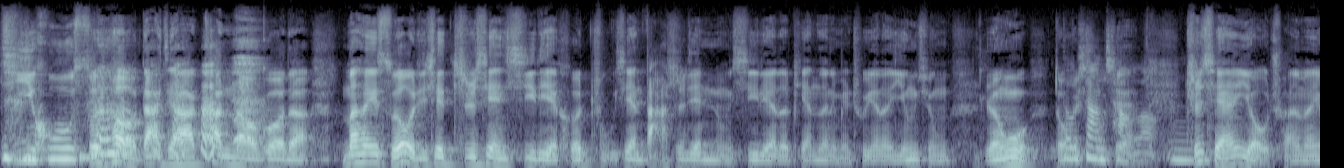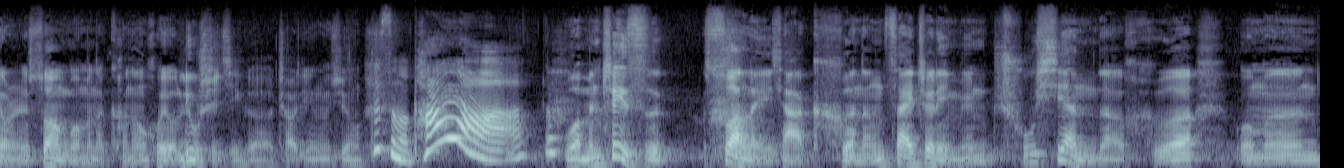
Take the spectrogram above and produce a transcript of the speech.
几乎所有大家看到过的 漫威所有这些支线系列和主线大事件这种系列的片子里面出现的英雄人物都会上场了。之前有传闻，有人算过吗呢？可能会有六十几个超级英雄。这怎么拍啊？我们这次。算了一下，可能在这里面出现的和我们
